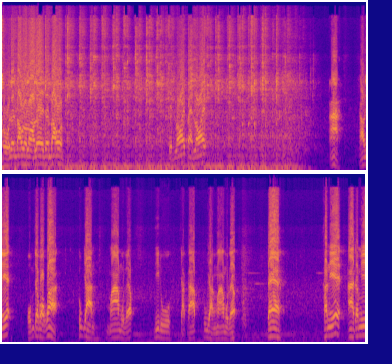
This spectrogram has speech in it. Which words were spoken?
โอ้โหเดินเบาตลอดเลยเดินเบาเจ็ดร้อยแปดร้อยอะคราวนี้ผมจะบอกว่าทุกอย่างมาหมดแล้ว ที่ดูจากกราฟทุกอย่างมาหมดแล้ว แต่คันนี้อาจจะมี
